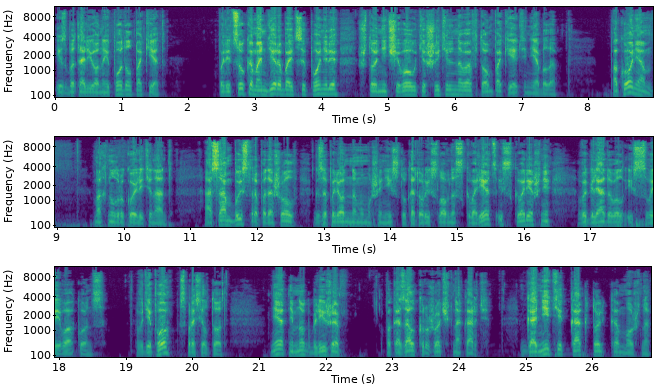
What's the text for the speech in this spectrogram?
из батальона и подал пакет. По лицу командира бойцы поняли, что ничего утешительного в том пакете не было. По коням, махнул рукой лейтенант, а сам быстро подошел к запыленному машинисту, который словно скворец из скворешни выглядывал из своего оконца. В депо? спросил тот. Нет, немного ближе показал кружочек на карте. Гоните как только можно.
